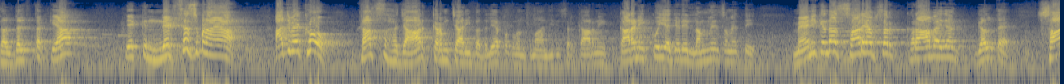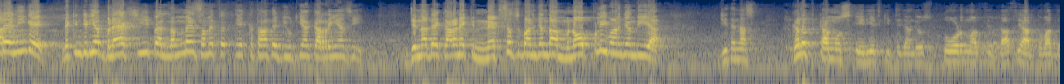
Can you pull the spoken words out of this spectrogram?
ਦਲਦਲ 'ਚ ਧੱਕਿਆ ਤੇ ਇੱਕ ਨੈਕਸਸ ਬਣਾਇਆ। ਅੱਜ ਵੇਖੋ 10000 ਕਰਮਚਾਰੀ ਬਦਲਿਆ ਭਗਵੰਤ ਮਾਨ ਜੀ ਦੀ ਸਰਕਾਰ ਨੇ। ਕਾਰਨ ਇੱਕੋ ਹੀ ਹੈ ਜਿਹੜੇ ਲੰਮੇ ਸਮੇਂ ਤੇ ਮੈਂ ਨਹੀਂ ਕਹਿੰਦਾ ਸਾਰੇ ਅਫਸਰ ਖਰਾਬ ਹੈ ਜਾਂ ਗਲਤ ਹੈ। ਸਾਰੇ ਨਹੀਂ ਗਏ, ਲੇਕਿਨ ਜਿਹੜੀਆਂ ਬਲੈਕ ਸ਼ੀਪ ਹੈ, ਲੰਮੇ ਸਮੇਂ ਤੋਂ ਇੱਕ ਥਾਂ ਤੇ ਡਿਊਟੀਆਂ ਕਰ ਰਹੀਆਂ ਸੀ, ਜਿਨ੍ਹਾਂ ਦੇ ਕਾਰਨ ਇੱਕ ਨੈਕਸਸ ਬਣ ਜਾਂਦਾ, ਮੋਨੋਪੋਲੀ ਬਣ ਜਾਂਦੀ ਆ। ਜਿਹਦੇ ਨਾਲ ਗਲਤ ਕੰਮ ਉਸ ਏਰੀਆ 'ਚ ਕੀਤੇ ਜਾਂਦੇ, ਉਸ ਤੋੜਨ ਵਾਸਤੇ 10000 ਤੋਂ ਵੱਧ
